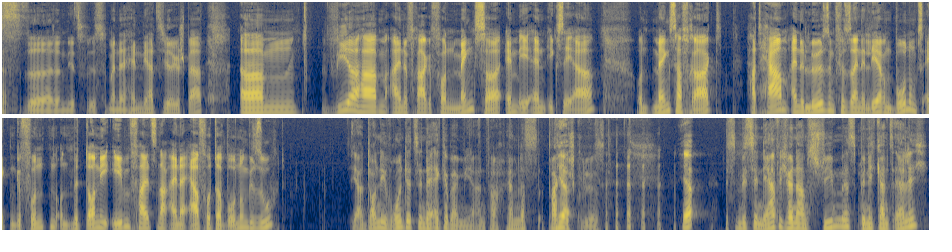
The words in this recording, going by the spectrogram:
So, dann jetzt ist meine Handy hat sich wieder gesperrt. Ähm, wir haben eine Frage von Mengser, M-E-N-X-E-R. Und Mengser fragt, hat Herm eine Lösung für seine leeren Wohnungsecken gefunden und mit Donny ebenfalls nach einer Erfurter Wohnung gesucht? Ja, Donny wohnt jetzt in der Ecke bei mir einfach. Wir haben das praktisch Ja. gelöst. Ja. Ist ein bisschen nervig, wenn er am Streamen ist, bin ich ganz ehrlich.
